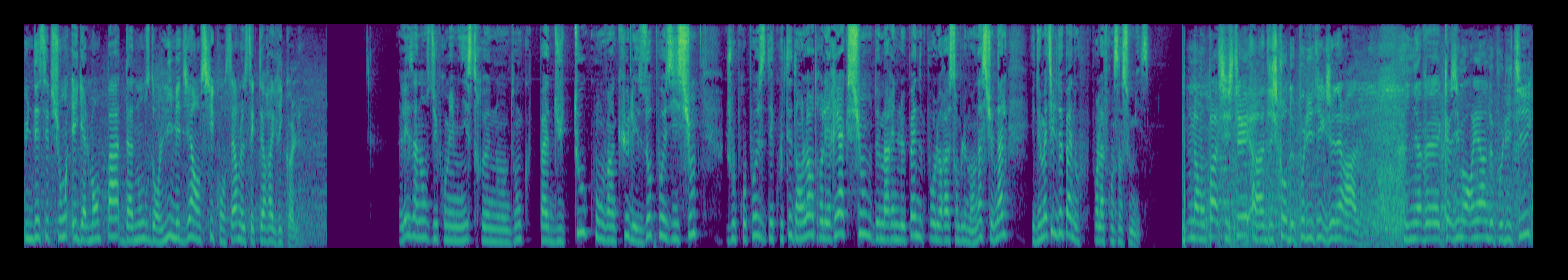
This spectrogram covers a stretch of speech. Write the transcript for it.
une déception également, pas d'annonces dans l'immédiat en ce qui concerne le secteur agricole. Les annonces du Premier ministre n'ont donc pas du tout convaincu les oppositions. Je vous propose d'écouter dans l'ordre les réactions de Marine Le Pen pour le Rassemblement national et de Mathilde Panot pour la France insoumise. Nous n'avons pas assisté à un discours de politique générale. Il n'y avait quasiment rien de politique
